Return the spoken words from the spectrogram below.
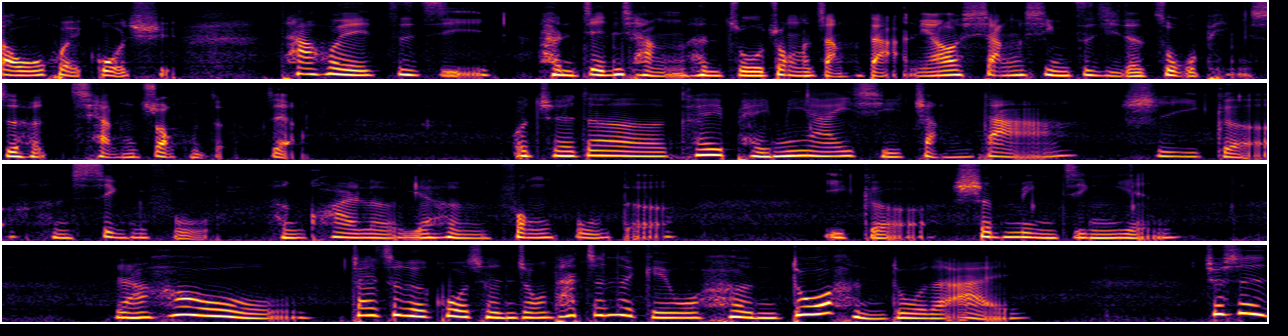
都会过去，他会自己很坚强、很茁壮的长大。你要相信自己的作品是很强壮的。这样，我觉得可以陪米娅一起长大，是一个很幸福、很快乐、也很丰富的一个生命经验。然后在这个过程中，他真的给我很多很多的爱。就是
